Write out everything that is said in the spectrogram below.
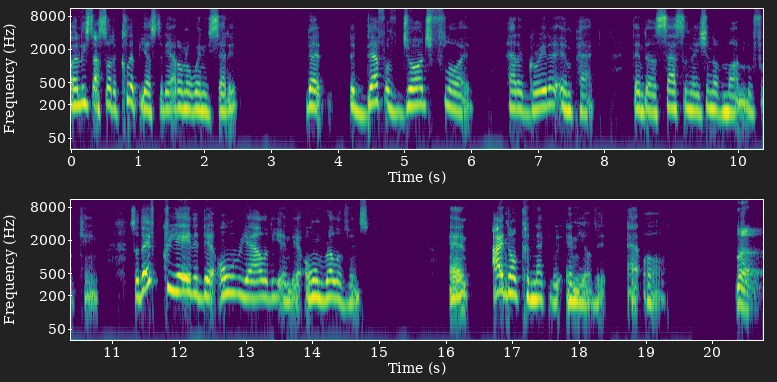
or at least I saw the clip yesterday. I don't know when he said it, that the death of George Floyd had a greater impact than the assassination of Martin Luther King. So they've created their own reality and their own relevance. And I don't connect with any of it at all. Look,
